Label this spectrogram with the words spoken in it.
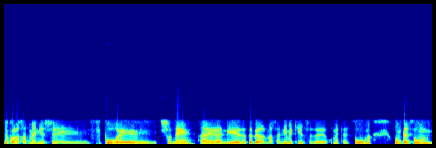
לכל אחת מהן יש אה, סיפור אה, שונה. אה, אני אדבר על מה שאני מכיר, שזה אום כלסום. אום כלסום,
